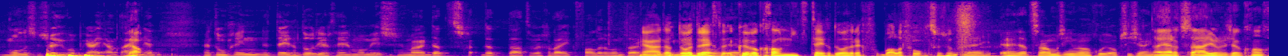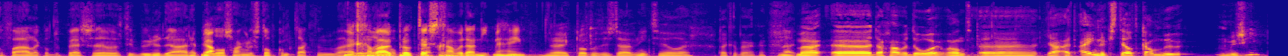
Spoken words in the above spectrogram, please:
wonnen ze zeven op rij aan het einde. En toen ging het tegen Dordrecht helemaal mis. Maar dat, dat laten we gelijk vallen. Want daar ja, dat Dordrecht. Kunnen we ook gewoon niet tegen Dordrecht voetballen volgend seizoen? Nee, uh, dat zou misschien wel een goede optie zijn. Nou ja, dat stadion is ook gewoon gevaarlijk. Op de perstribune daar heb je ja. loshangende stopcontacten. Waar nee, gaan we uit protest gaan we daar niet meer heen. Nee, klopt. Dat is daar niet heel erg lekker werken. Nee. Maar uh, daar gaan we door. Want uh, ja, uiteindelijk stelt Cambuur misschien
